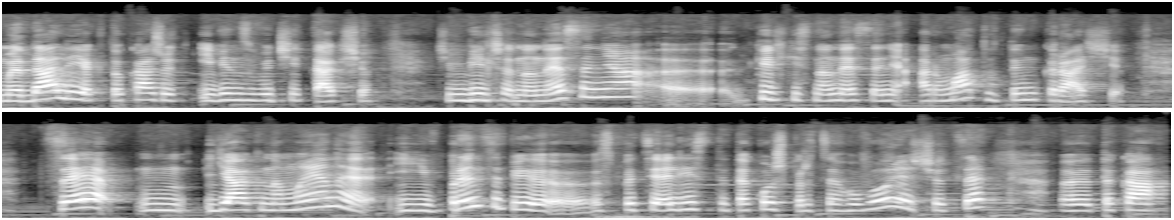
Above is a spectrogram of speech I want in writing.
медалі, як то кажуть, і він звучить так, що чим більше нанесення, е, кількість нанесення аромату, тим краще. Це, як на мене, і в принципі е, спеціалісти також про це говорять, що це е, така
